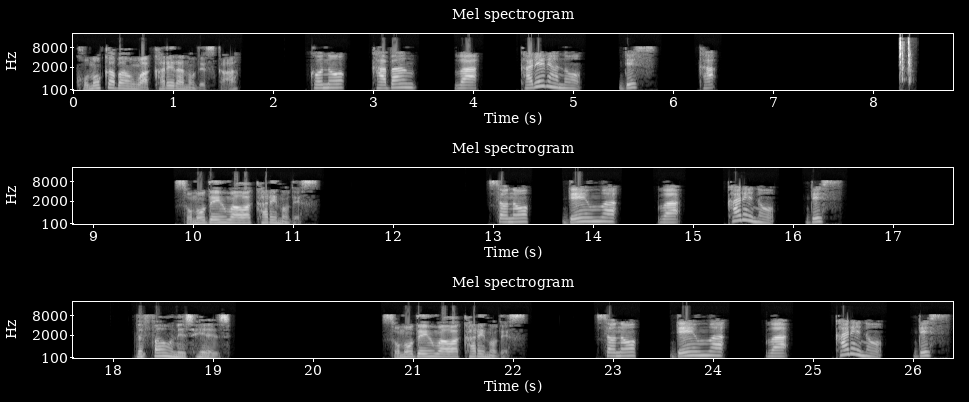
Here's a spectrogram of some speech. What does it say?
このカバンは彼らのですか？この、カバン、は、彼らの、です。か？その電話は彼のです。その、電話、は、彼の、です。The phone is his. その電話は彼のです。その、電話、は、彼の、です。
